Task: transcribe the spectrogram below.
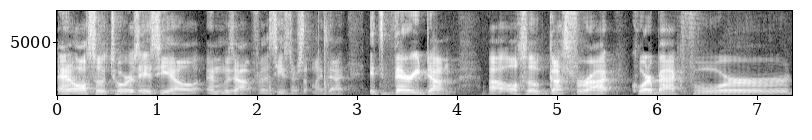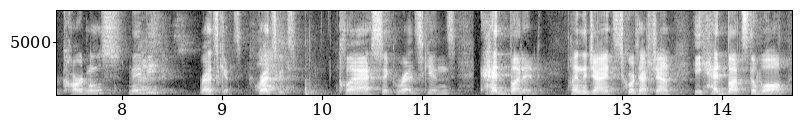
and also tore his ACL and was out for the season or something like that. It's very dumb. Uh, also, Gus Frerotte, quarterback for Cardinals, maybe? Redskins. Redskins. Redskins. Classic Redskins. Headbutted. Playing the Giants, score touchdown. He headbutts the wall.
